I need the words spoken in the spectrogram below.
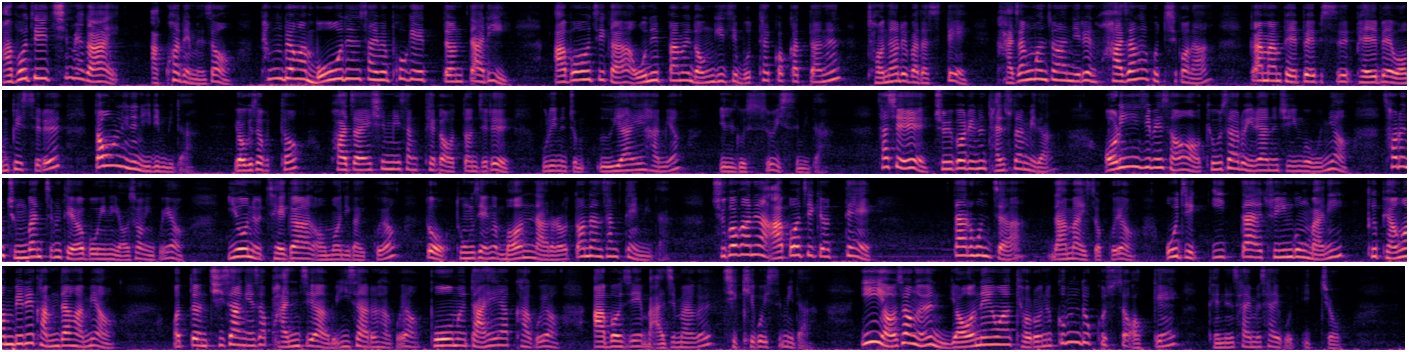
아버지의 치매가 악화되면서 평범한 모든 삶을 포기했던 딸이 아버지가 오늘 밤을 넘기지 못할 것 같다는 전화를 받았을 때 가장 먼저 한 일은 화장을 고치거나 까만 벨벳 원피스를 떠올리는 일입니다. 여기서부터 화자의 심리 상태가 어떤지를 우리는 좀 의아해하며 읽을 수 있습니다. 사실 줄거리는 단순합니다. 어린이집에서 교사로 일하는 주인공은요, 서른 중반쯤 되어 보이는 여성이고요. 이혼 후 재가한 어머니가 있고요. 또 동생은 먼 나라로 떠난 상태입니다. 죽어가는 아버지 곁에 딸 혼자 남아 있었고요. 오직 이 딸 주인공만이 그 병원비를 감당하며 어떤 지상에서 반지하로 이사를 하고요. 보험을 다 해약하고요. 아버지의 마지막을 지키고 있습니다. 이 여성은 연애와 결혼을 꿈도 꿀 수 없게 되는 삶을 살고 있죠.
